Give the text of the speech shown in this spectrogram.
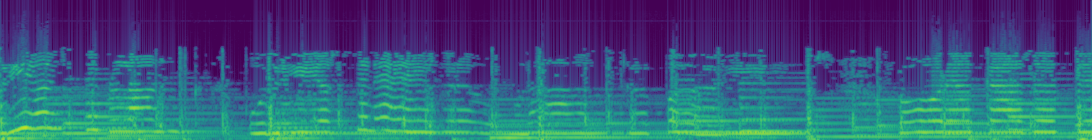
podries ser blanc, podries ser negre, un altre país, fora casa teva,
